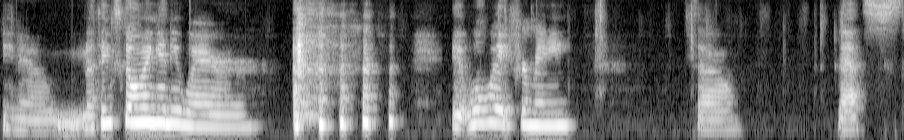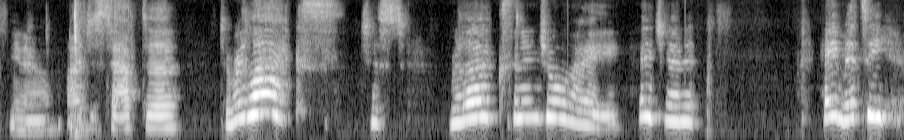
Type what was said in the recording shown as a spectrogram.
You know, nothing's going anywhere. it will wait for me. So, that's, you know, I just have to to relax. Just relax and enjoy. Hey, Janet. Hey, Mitzi.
